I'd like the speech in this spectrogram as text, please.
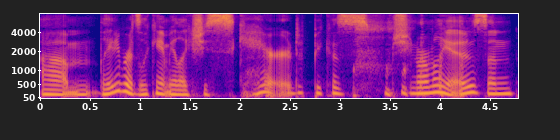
um, Ladybird's looking at me like she's scared because she normally is, and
